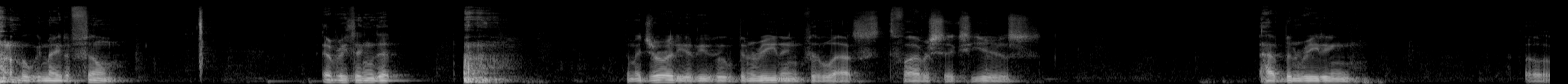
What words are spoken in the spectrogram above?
but we made a film. Everything that the majority of you who've been reading for the last five or six years have been reading, uh,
